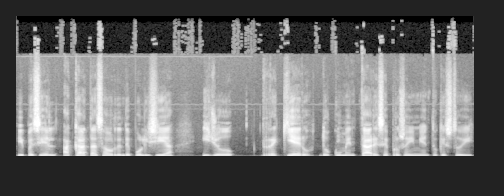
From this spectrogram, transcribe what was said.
y pues si él acata esa orden de policía y yo requiero documentar ese procedimiento que estoy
